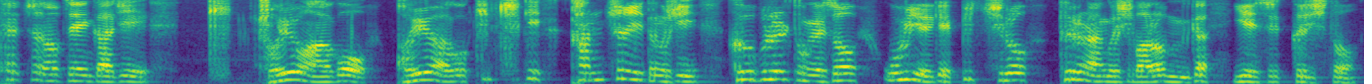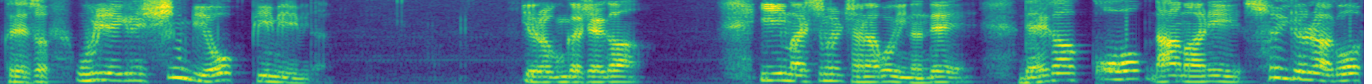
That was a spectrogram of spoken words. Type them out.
태천업체인까지 조용하고 고요하고 깊숙이 감춰져 있던 것이 그분을 통해서 우리에게 빛으로 드러난 것이 바로 뭡니까? 예수 그리스도. 그래서 우리에게는 신비요 비밀입니다. 여러분과 제가 이 말씀을 전하고 있는데 내가 꼭 나만이 설교를 하고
